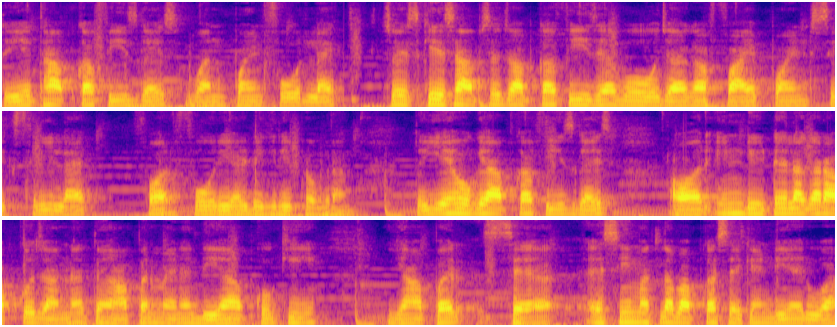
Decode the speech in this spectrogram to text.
तो ये था आपका फ़ीस गाइस 1.4 लाख सो इसके हिसाब से जो आपका फ़ीस है, वो हो जाएगा 5.63 lakh for four year degree program तो ये हो गया आपका फ़ीस गाइस और इन डिटेल अगर आपको जानना है तो यहाँ पर मैंने दिया आपको कि यहाँ पर ऐसे ही मतलब आपका सेकेंड ईयर हुआ।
